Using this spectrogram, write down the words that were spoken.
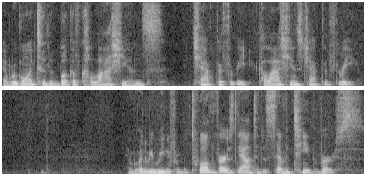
And we're going to the book of Colossians, chapter 3. Colossians, chapter 3. And we're going to be reading from the 12th verse down to the 17th verse.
